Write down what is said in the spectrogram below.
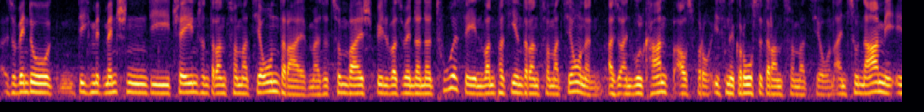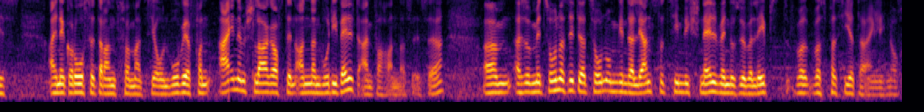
also wenn du dich mit Menschen, die Change und Transformation treiben, also zum Beispiel, was wir in der Natur sehen, wann passieren Transformationen? Also ein Vulkanausbruch ist eine große Transformation, ein Tsunami ist eine große Transformation, wo wir von einem Schlag auf den anderen, wo die Welt einfach anders ist. Ja? Ähm, also mit so einer Situation umgehen, da lernst du ziemlich schnell, wenn du es überlebst, was passiert da eigentlich noch.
